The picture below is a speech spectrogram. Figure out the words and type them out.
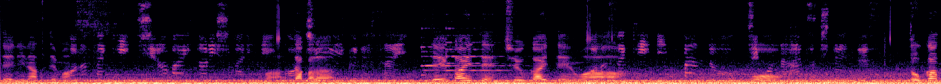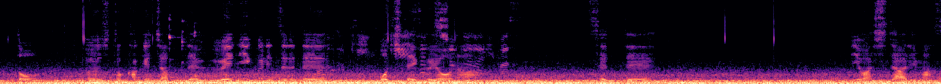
定になってます。まあ、だから、低回転、中回転は、もう、ドカッとブーストかけちゃって、上に行くにつれて落ちていくような設定にはしてあります。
